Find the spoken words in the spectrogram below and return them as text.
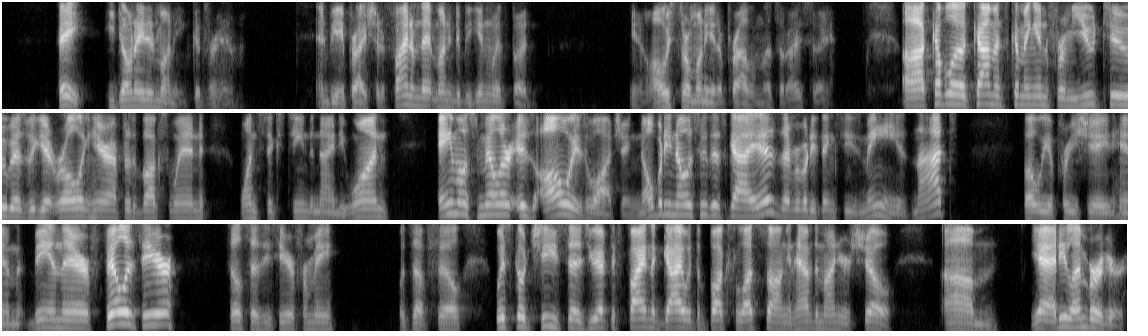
Hey, he donated money. Good for him. NBA probably should have fined him that money to begin with, but you know, always throw money at a problem. That's what I say. Uh, a couple of comments coming in from YouTube as we get rolling here after the Bucks win 116 to 91. Amos Miller is always watching. Nobody knows who this guy is. Everybody thinks he's me. He is not, but we appreciate him being there. Phil is here. Phil says he's here for me. What's up, Phil? Wisco Cheese says you have to find the guy with the Bucks Lust song and have them on your show. Um, yeah, Eddie Lemberger,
